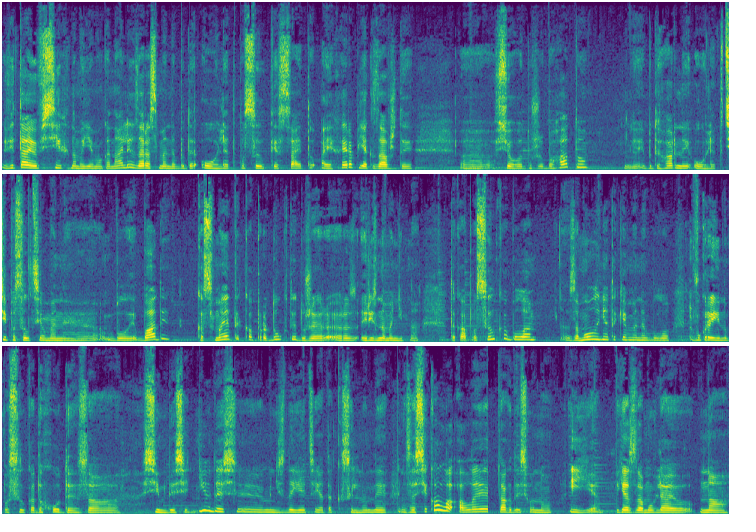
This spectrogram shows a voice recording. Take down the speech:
Вітаю всіх на моєму каналі. Зараз в мене буде огляд посилки з сайту iHerb. Як завжди, е, всього дуже багато і буде гарний огляд. В цій посилці в мене були бади, косметика, продукти, дуже різноманітна така посилка була. Замовлення таке в мене було. В Україну посилка доходить за 7-10 днів, десь е, мені здається, я так сильно не засікала, але так десь воно і є. Я замовляю на,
